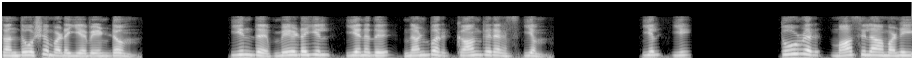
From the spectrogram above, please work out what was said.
சந்தோஷமடைய வேண்டும். இந்த மேடையில் எனது நண்பர் காங்கிரஸ் எம் எல் ஏ தோழர் மாசிலாமணி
